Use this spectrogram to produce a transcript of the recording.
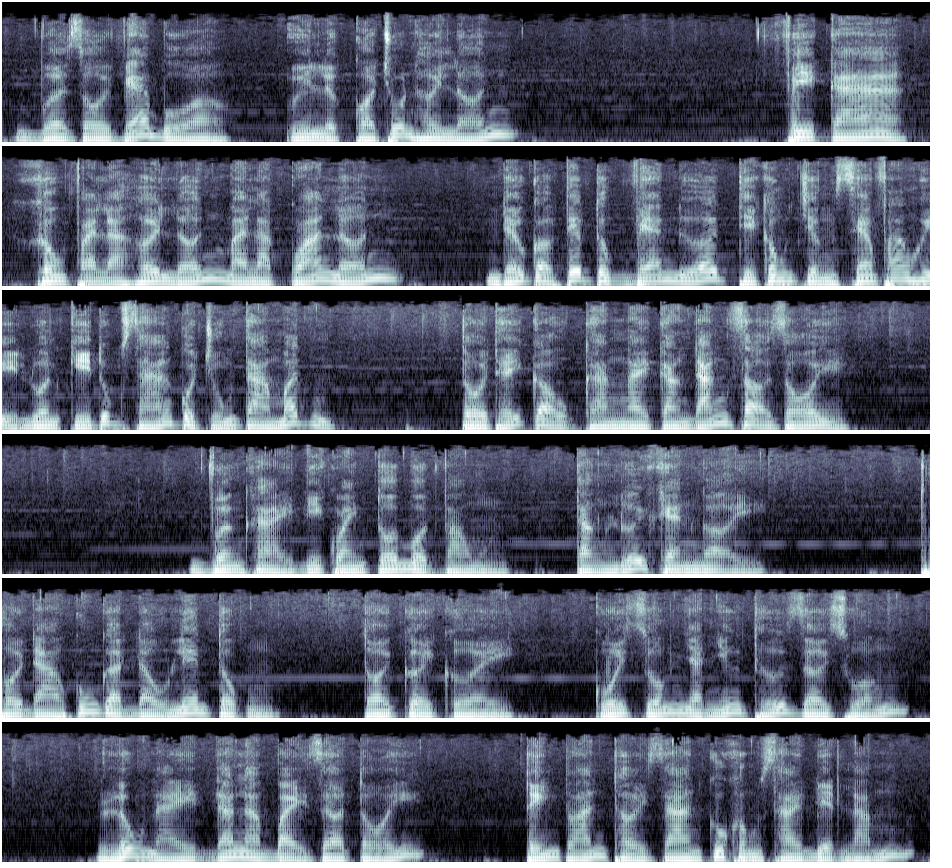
Vừa rồi vẽ bùa, uy lực có chút hơi lớn. Phi ca, không phải là hơi lớn mà là quá lớn. Nếu cậu tiếp tục vẽ nữa thì không chừng sẽ phá hủy luôn ký túc xá của chúng ta mất. Tôi thấy cậu càng ngày càng đáng sợ rồi. Vương Khải đi quanh tôi một vòng, tăng lưỡi khen ngợi. Thôi đào cũng gật đầu liên tục. Tôi cười cười, cúi xuống nhặt những thứ rơi xuống. Lúc này đã là 7 giờ tối, tính toán thời gian cũng không sai biệt lắm.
